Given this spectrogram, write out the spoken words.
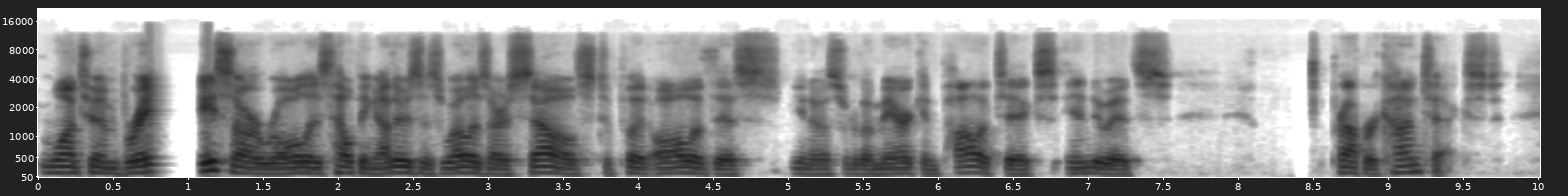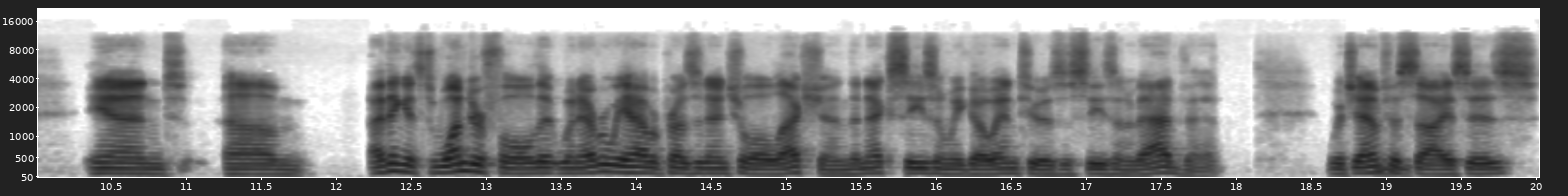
want to embrace our role as helping others as well as ourselves to put all of this, you know, sort of American politics into its proper context. And um, I think it's wonderful that whenever we have a presidential election, the next season we go into is a season of Advent, which mm-hmm. emphasizes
